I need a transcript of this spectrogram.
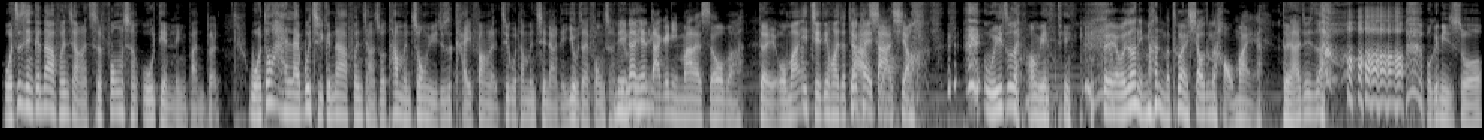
我之前跟大家分享的是封城五点零版本，我都还来不及跟大家分享说他们终于就是开放了，结果他们前两天又在封城。你那天打给你妈的时候吗？对，我妈一接电话就 就开始大笑，五一坐在旁边听。对，我说你妈怎么突然笑这么豪迈啊？对，他就是 我跟你说，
